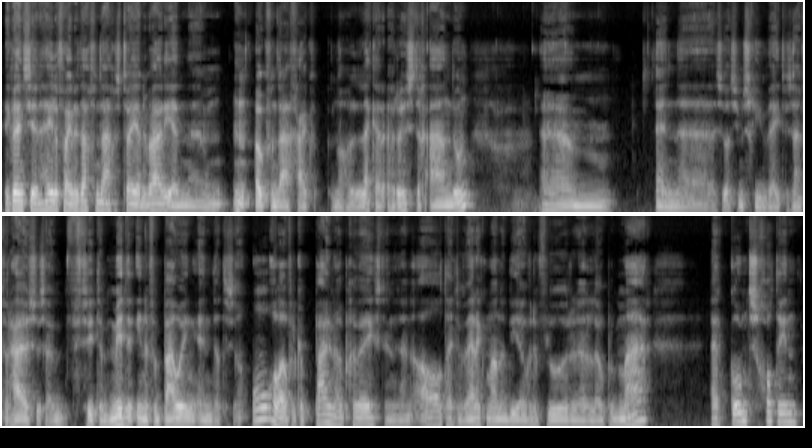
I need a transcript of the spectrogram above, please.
Ik wens je een hele fijne dag. Vandaag is 2 januari en um, ook vandaag ga ik nog lekker rustig aandoen. Um, en uh, zoals je misschien weet, we zijn verhuisd. We, zitten midden in een verbouwing. En dat is een ongelofelijke puinhoop geweest. En er zijn altijd werkmannen die over de vloer uh, lopen. Maar er komt schot in.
